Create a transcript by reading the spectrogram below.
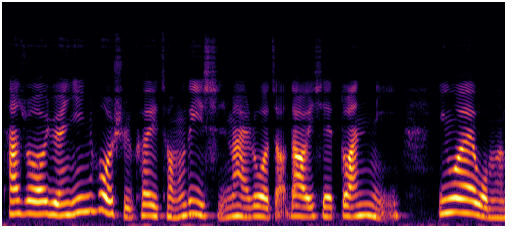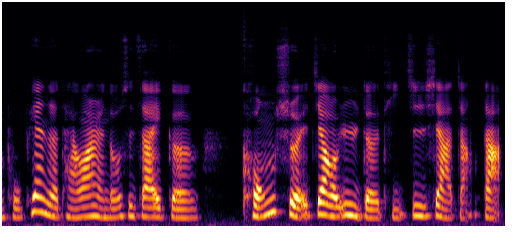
他说，原因或许可以从历史脉络找到一些端倪，因为我们普遍的台湾人都是在一个恐水教育的体制下长大，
